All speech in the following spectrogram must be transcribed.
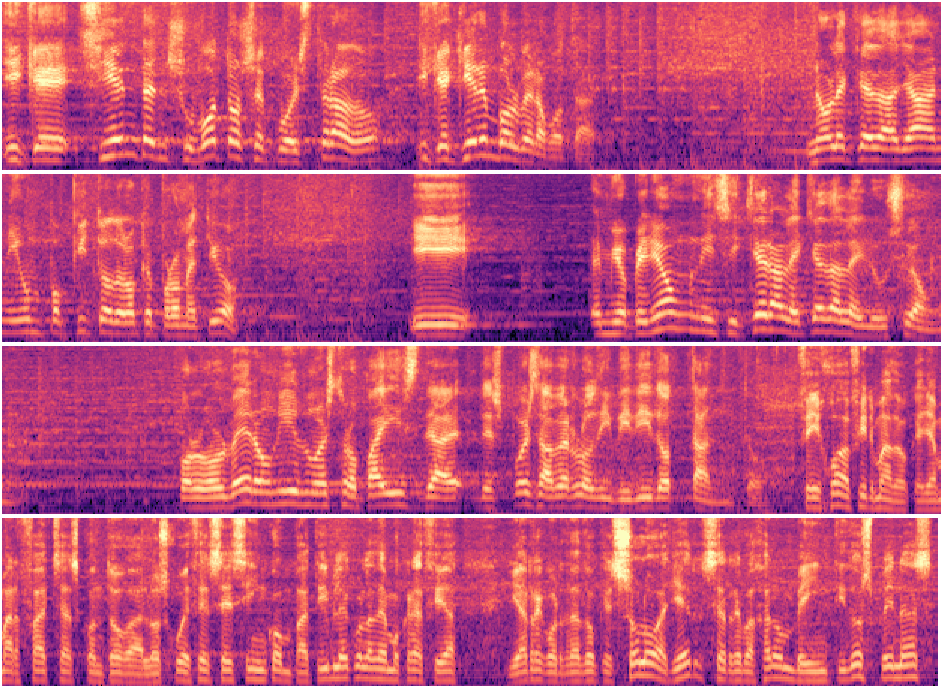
y que sienten su voto secuestrado y que quieren volver a votar. No le queda ya ni un poquito de lo que prometió. Y en mi opinión, ni siquiera le queda la ilusión por volver a unir nuestro país de, después de haberlo dividido tanto. Feijóo ha afirmado que llamar fachas con toga a los jueces es incompatible con la democracia y ha recordado que solo ayer se rebajaron 22 penas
